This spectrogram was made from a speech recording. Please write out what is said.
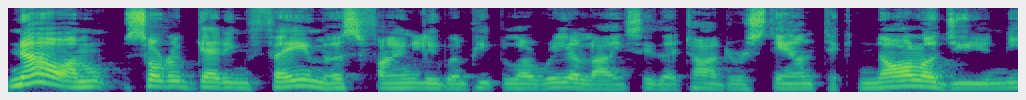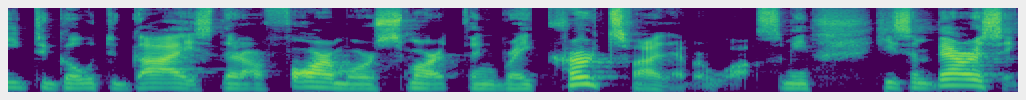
Now I'm sort of getting famous finally when people are realizing that to understand technology, you need to go to guys that are far more smart than Ray Kurzweil ever was. I mean, he's embarrassing.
